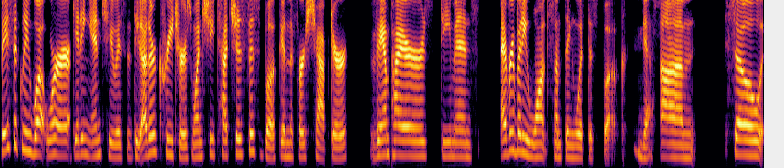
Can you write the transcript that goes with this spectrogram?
Basically, what we're getting into is that the other creatures, once she touches this book in the first chapter, vampires, demons, everybody wants something with this book. Yes. Um, so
